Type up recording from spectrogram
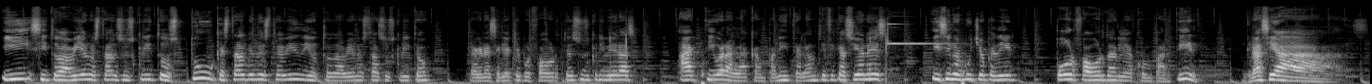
Y si todavía no están suscritos, tú que estás viendo este vídeo todavía no estás suscrito, te agradecería que por favor te suscribieras, activaras la campanita de las notificaciones y si no es mucho pedir, por favor darle a compartir. Gracias.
